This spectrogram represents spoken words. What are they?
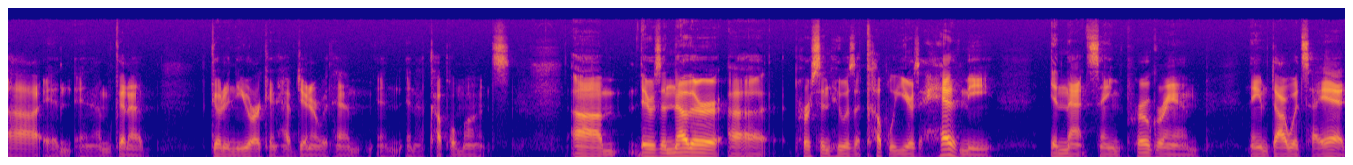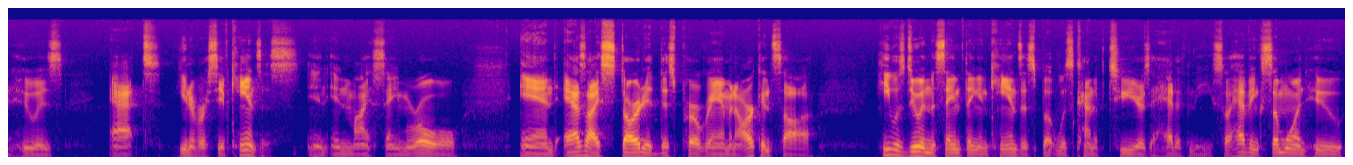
uh, and and I'm gonna go to New York and have dinner with him in in a couple months. Um, there's another uh, person who was a couple years ahead of me in that same program, named Dawood Sayed, who is at University of Kansas in, in my same role. And as I started this program in Arkansas, he was doing the same thing in Kansas, but was kind of two years ahead of me. So having someone who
